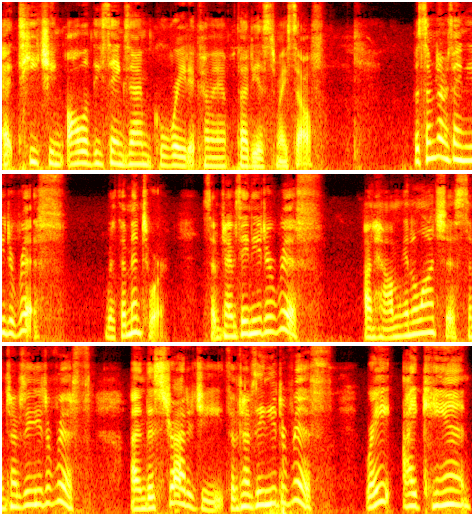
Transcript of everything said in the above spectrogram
at teaching all of these things. I'm great at coming up with ideas to myself. But sometimes I need a riff with a mentor. Sometimes I need a riff on how I'm going to launch this. Sometimes I need a riff on this strategy. Sometimes I need a riff, right? I can't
